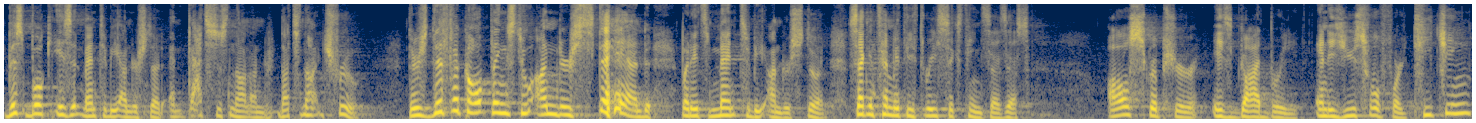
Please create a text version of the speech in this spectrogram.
this book isn't meant to be understood, and that's just not under, that's not true. There's difficult things to understand, but it's meant to be understood. 2 Timothy 3:16 says this: all scripture is God breathed and is useful for teaching,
